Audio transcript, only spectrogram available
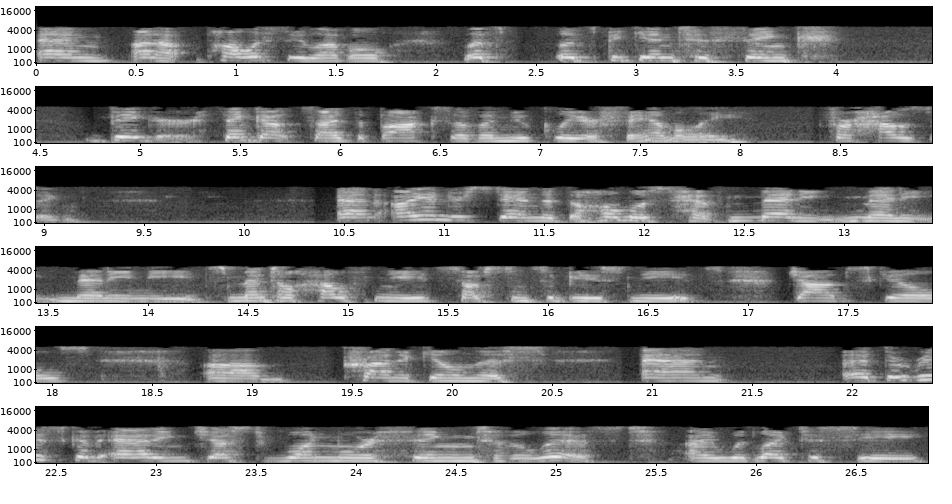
and on a policy level, let's let's begin to think bigger, think outside the box of a nuclear family for housing and I understand that the homeless have many, many, many needs mental health needs, substance abuse needs, job skills, um, chronic illness. And at the risk of adding just one more thing to the list, I would like to see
